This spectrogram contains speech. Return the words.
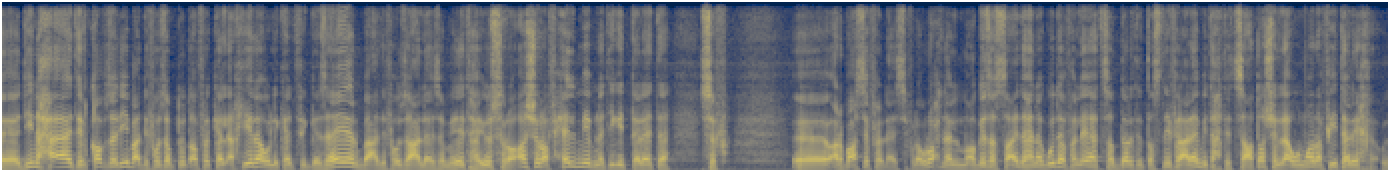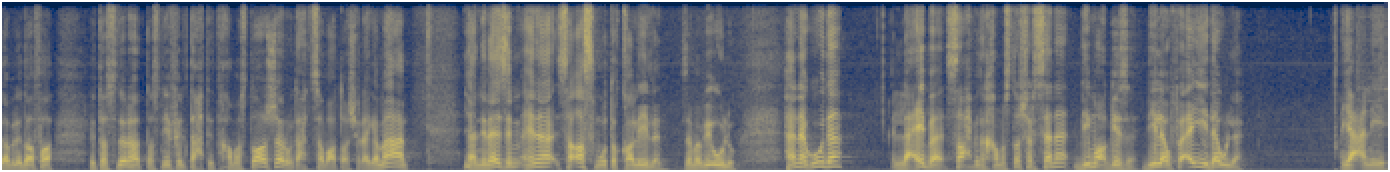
آه، دينا حققت القفزة دي بعد فوزها بطولة أفريقيا الأخيرة واللي كانت في الجزائر بعد فوزها على زميلتها يسرى أشرف حلمي بنتيجة 3 0 4 0 أنا آسف. لو رحنا للمعجزة الصاعده هنا جودة فنلاقيها تصدرت التصنيف العالمي تحت 19 لأول مرة في تاريخها وده بالإضافة لتصديرها التصنيف تحت 15 وتحت 17 يا جماعة يعني لازم هنا سأصمت قليلا زي ما بيقولوا. هنا جودة اللاعبه صاحبة ال 15 سنة دي معجزة. دي لو في أي دولة يعني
